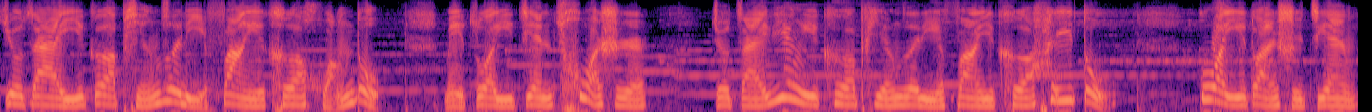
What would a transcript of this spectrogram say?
就在一个瓶子里放一颗黄豆；每做一件错事，就在另一颗瓶子里放一颗黑豆。过一段时间，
